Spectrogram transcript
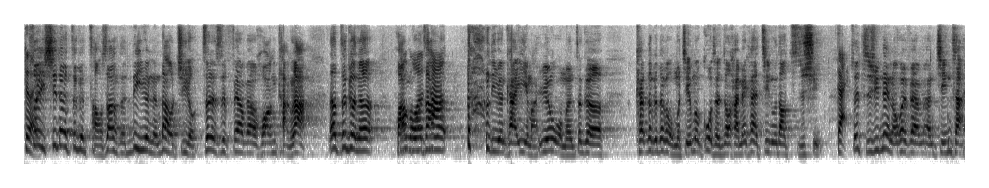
对所以现在这个早上的立院的闹剧哦，真的是非常非常荒唐啦。那这个呢，黄国昌呢 立院开议嘛，因为我们这个看那个那个我们节目的过程中还没开始进入到质询，对所以质询内容会非常非常精彩。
